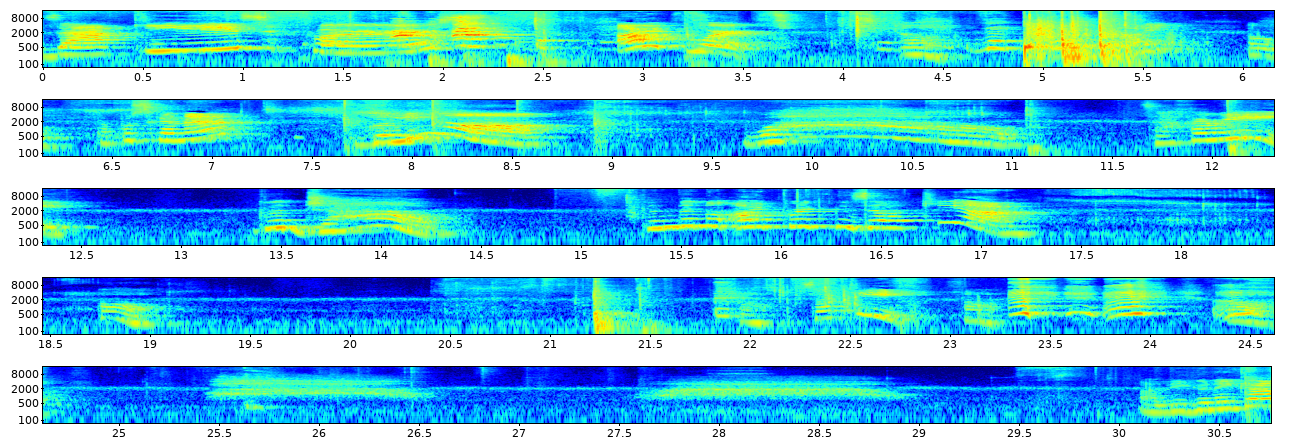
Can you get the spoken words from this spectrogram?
Zaki's first artwork. Oh. Ay. Oh, tapos ka na? Galing ah. Wow. Zachary. Good job. Ganda ng artwork ni Zaki ah. Oh. Oh, Zaki. Oh. Are you gonna go?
